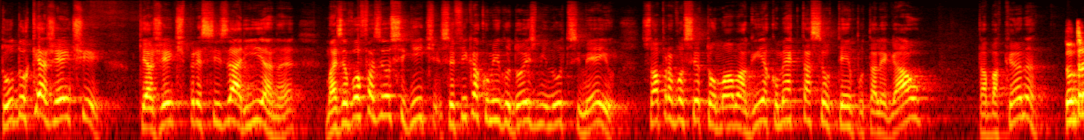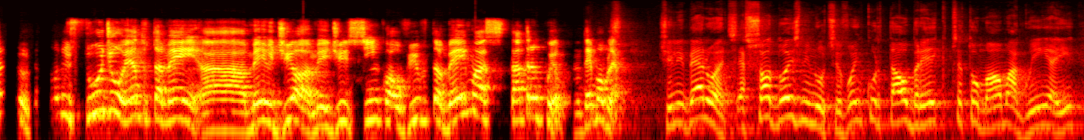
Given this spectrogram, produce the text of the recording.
Tudo que a gente que a gente precisaria, né? Mas eu vou fazer o seguinte, você fica comigo dois minutos e meio, só para você tomar uma aguinha. Como é que tá seu tempo? Tá legal? Tá bacana? Tô tranquilo. Tô no estúdio, entro também a meio-dia, ó, meio-dia e cinco ao vivo também, mas tá tranquilo, não tem problema. Te libero antes. É só dois minutos. Eu vou encurtar o break para você tomar uma aguinha aí.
